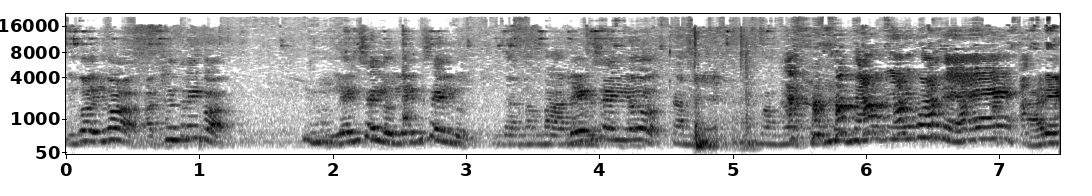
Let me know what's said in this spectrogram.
ఇగో ఇగో ఇగో. అరే.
